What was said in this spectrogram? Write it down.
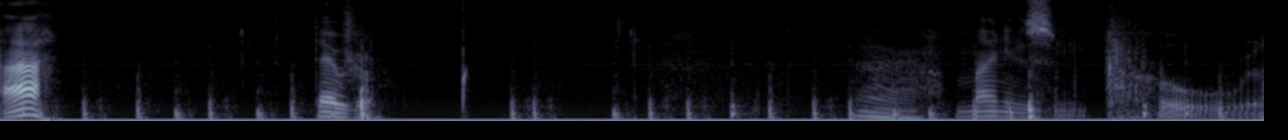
Ah! There we go. Ah, mining some coal.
